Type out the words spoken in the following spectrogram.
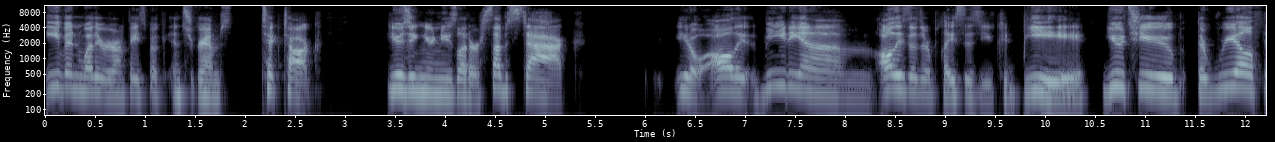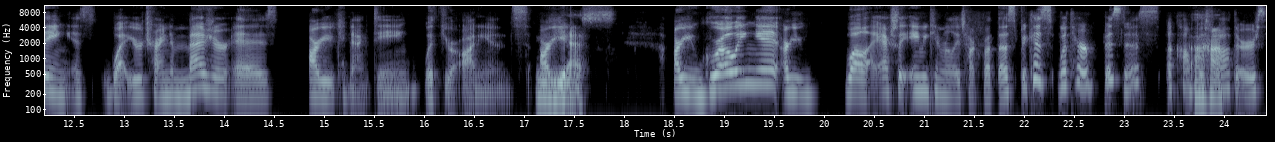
even whether you're on Facebook, Instagrams, TikTok, using your newsletter, Substack, you know all the medium all these other places you could be youtube the real thing is what you're trying to measure is are you connecting with your audience are you yes are you growing it are you well actually amy can really talk about this because with her business accomplished uh-huh. authors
